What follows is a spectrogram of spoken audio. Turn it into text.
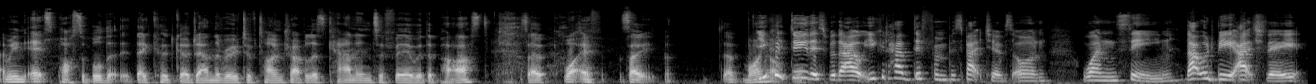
I mean, it's possible that they could go down the route of time travelers can interfere with the past. So what if so? Uh, you not? could do this without. You could have different perspectives on one scene. That would be actually.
